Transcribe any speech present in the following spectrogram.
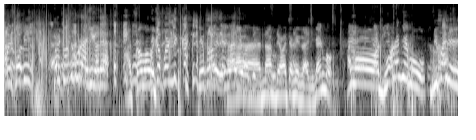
बाई, टोपी बाई, टोपी कुठं राहिली गाड्या? पडली काय नामदेवाच्या घरी राहिली काय न भाऊ? अयो जोरात आहे भाऊ. निपारे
